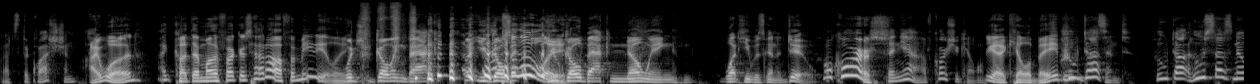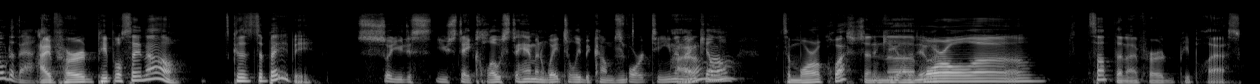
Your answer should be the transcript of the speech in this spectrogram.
That's the question. I would. I'd cut that motherfucker's head off immediately. Which going back, but you go Absolutely. back, you go back knowing what he was going to do. of course, Then yeah, of course you kill him. you got to kill a baby. Who doesn't? Who do, Who says no to that? I've heard people say no. It's because it's a baby. so you just you stay close to him and wait till he becomes fourteen and I then kill know. him. It's a moral question. Uh, moral uh, something I've heard people ask.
